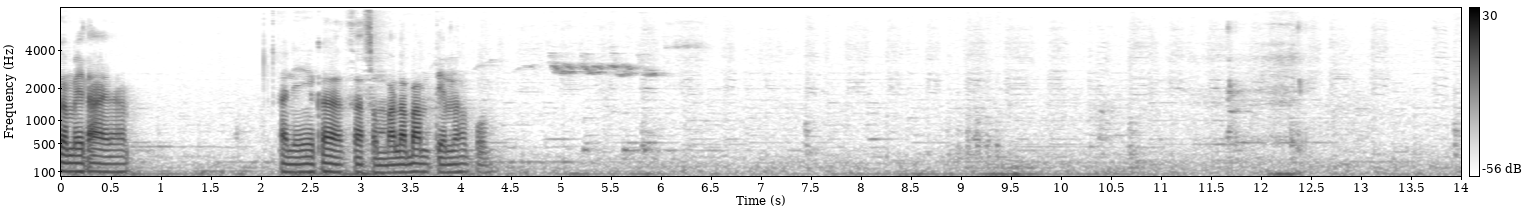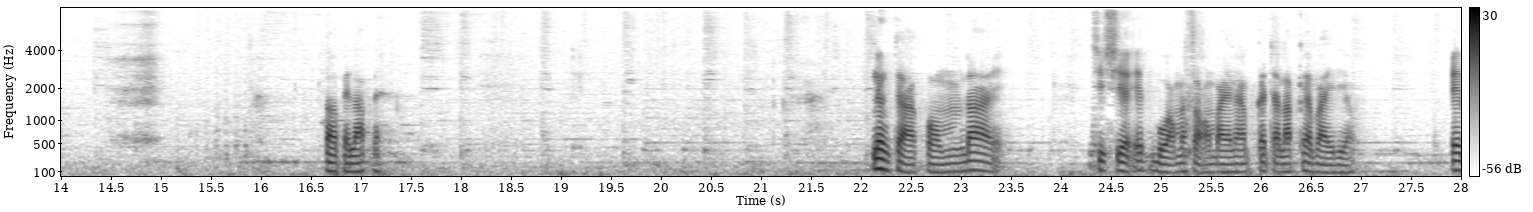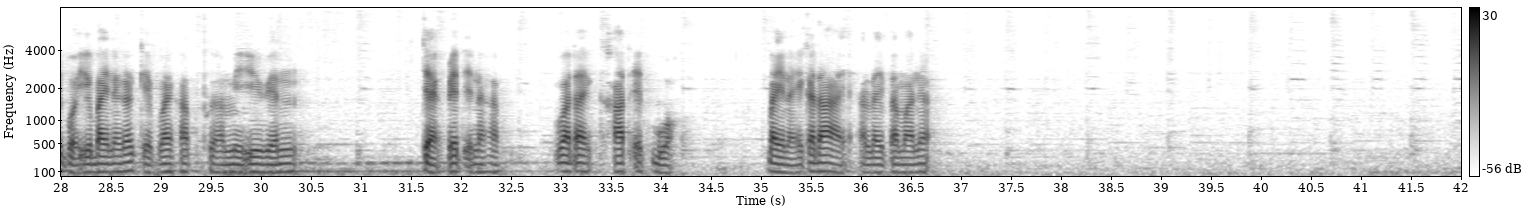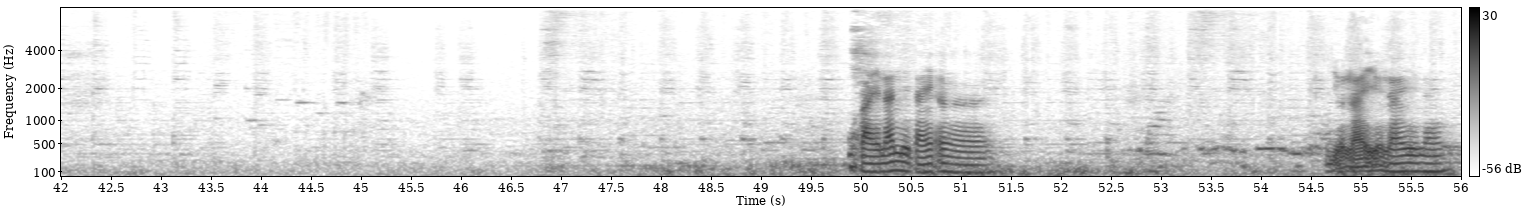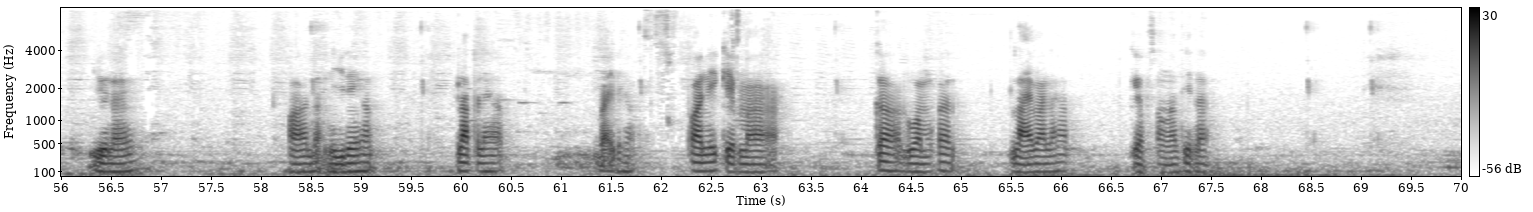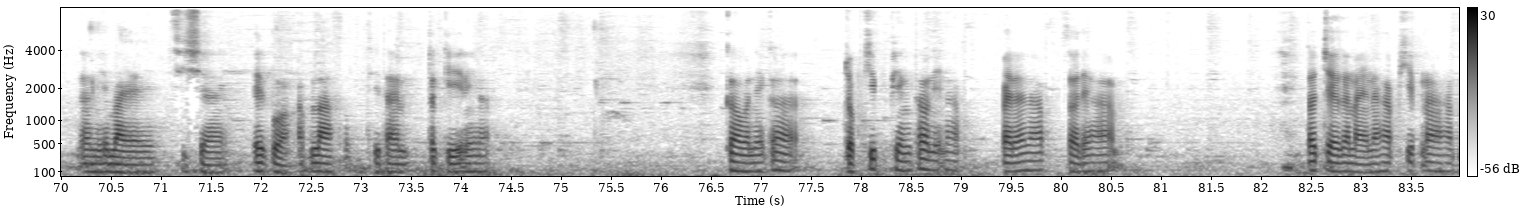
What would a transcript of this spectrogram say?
ก็ไม่ได้นะครับ อันนี้ก็สะสมอัลบั้มเต็มแล้วครับผมเราไปรับเลยเนื่องจากผมได้ทีเชียเอสบวกมาสองใบนะครับ ก็จะรับแค่ใบเดียว เอสบวกอีกใบนึงก็เก็บไว้ครับเผื่อมีอีเวนต์แจกเพชรอีกนะครับ ว่าได้คัดเอสบวกใบไหนก็ได้อะไรประมาณเนี้ยใบนั้นอยู่ไหนเอออยู่ไหนอยู่ไหนอยู่ไหนอยู่ไหน อ๋ออยู่นี่ครับ รับไปแล้วครับใบเดียครับตอนนี้เก็บมา ก็รวมก็หลายวันแล้วครับ เกือบสองอาทิตย์แล้วอันนี้ใบชีเชียเอสบวกครับล่าสุดที่ได้ตะกี้นี่นะครับ ก็วันนี้ก็จบคลิปเพียงเท่านี้นะครับ ไปแล้วนะครับ สวัสดีครับ แล้วเจอกันใหม่นะครับ คลิปหน้าครับ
